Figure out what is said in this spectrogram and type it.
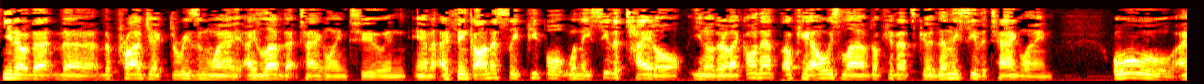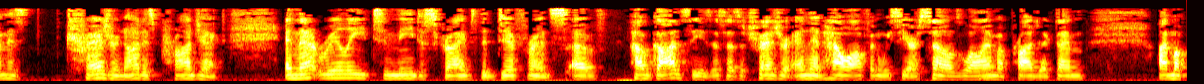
You know, that the, the project, the reason why I, I love that tagline too. And, and I think honestly people, when they see the title, you know, they're like, oh, that, okay, always loved. Okay, that's good. Then they see the tagline. Oh, I'm his treasure, not his project. And that really, to me, describes the difference of how God sees us as a treasure and then how often we see ourselves, well, I'm a project. I'm, I'm a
